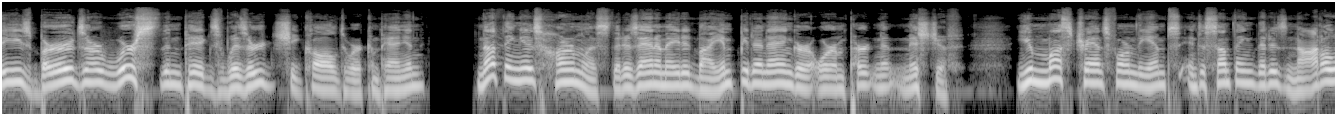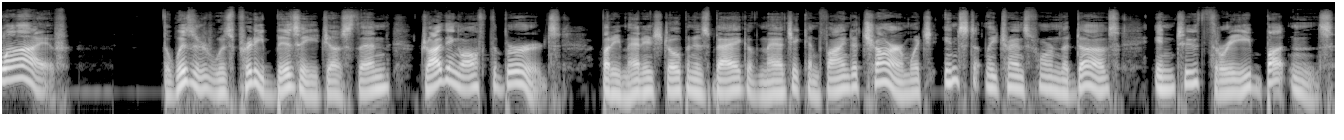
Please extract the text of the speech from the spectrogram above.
These birds are worse than pigs, wizard, she called to her companion. Nothing is harmless that is animated by impudent anger or impertinent mischief. You must transform the imps into something that is not alive. The wizard was pretty busy just then, driving off the birds, but he managed to open his bag of magic and find a charm which instantly transformed the doves into three buttons.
